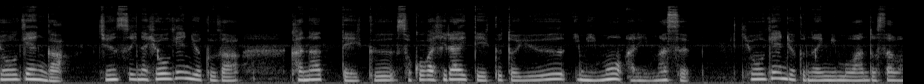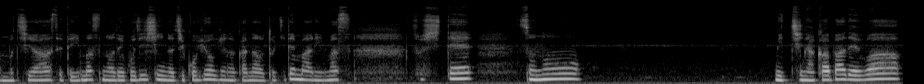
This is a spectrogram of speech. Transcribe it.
表現が純粋な表現力が叶っていくそこが開いていくという意味もあります。表現力の意味もワンドさんは持ち合わせていますのでご自身の自己表現が叶う時でもあります。そしてその道半ばでは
